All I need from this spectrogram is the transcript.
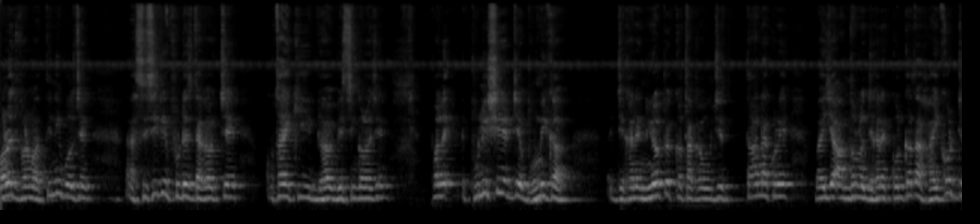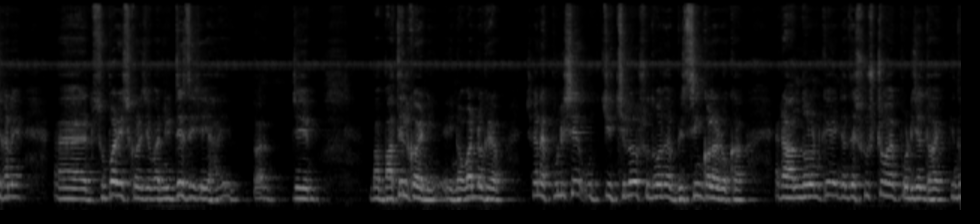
মনোজ ভার্মা, তিনি বলছেন সিসিটিভি ফুটেজ দেখা হচ্ছে, কোথায় কীভাবে বিশৃঙ্খলা হয়েছে। ফলে পুলিশের যে ভূমিকা, যেখানে নিরপেক্ষ থাকা উচিত, তা না করে বা এই যে আন্দোলন যেখানে কলকাতা হাইকোর্ট যেখানে সুপারিশ করেছে বা নির্দেশ দিয়েছে হাই যে, বা বাতিল করেনি এই নবান্ন ঘেরাও, সেখানে পুলিশের উচিত ছিল শুধুমাত্র বিশৃঙ্খলা রক্ষা। একটা আন্দোলনকে যাতে সুষ্ঠুভাবে পরিচালিত হয়। কিন্তু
